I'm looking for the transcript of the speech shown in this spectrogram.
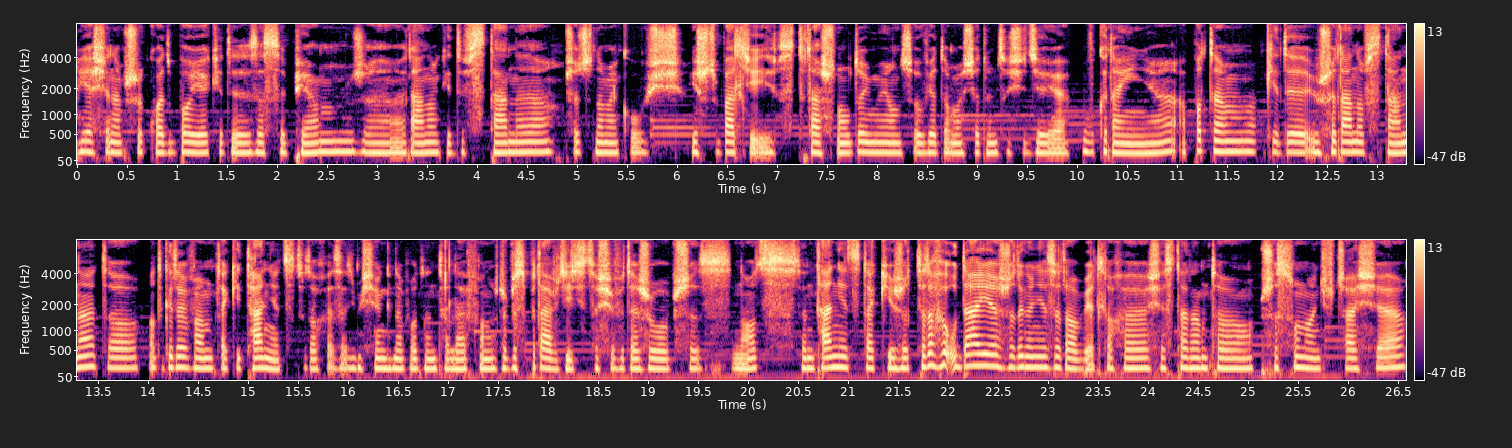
Ja się na przykład boję, kiedy zasypiam, że rano, kiedy wstanę, przeczytam jakąś jeszcze bardziej straszną, dojmującą wiadomość o tym, co się dzieje w Ukrainie, a potem, kiedy już rano wstanę, to odgrywam taki taniec trochę, zanim sięgnę po ten telefon, żeby sprawdzić, co się wydarzyło przez noc. Ten taniec taki, że trochę udaję, że tego nie zrobię, trochę się staram to przesunąć w czasie,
